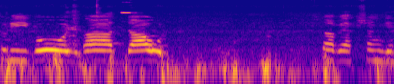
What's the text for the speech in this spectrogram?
খিচুড়ি গোল ভাত ডাউল সব একসঙ্গে।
